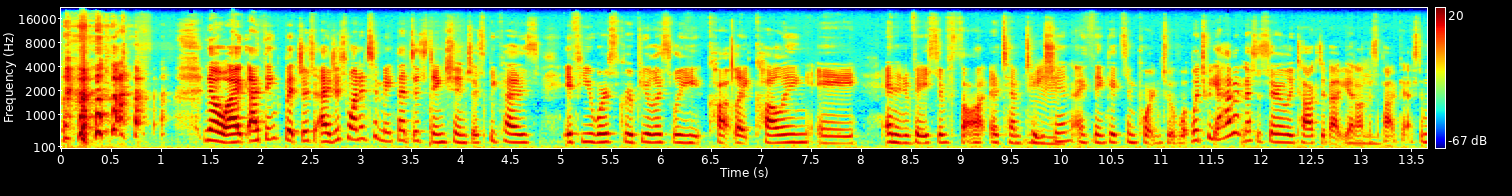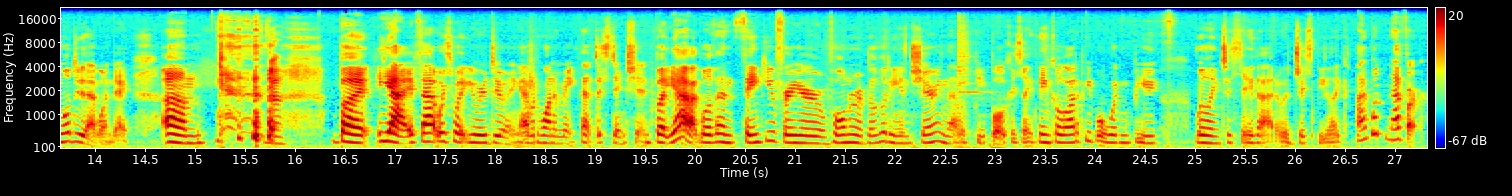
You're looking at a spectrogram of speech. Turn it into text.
no, I, I think, but just I just wanted to make that distinction, just because if you were scrupulously caught, like calling a an invasive thought a temptation, I think it's important to avoid, which we haven't necessarily talked about yet on this podcast, and we'll do that one day. Um, Yeah. But yeah, if that was what you were doing, I would want to make that distinction. But yeah, well then, thank you for your vulnerability and sharing that with people, because I think a lot of people wouldn't be willing to say that. It would just be like, I would never.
